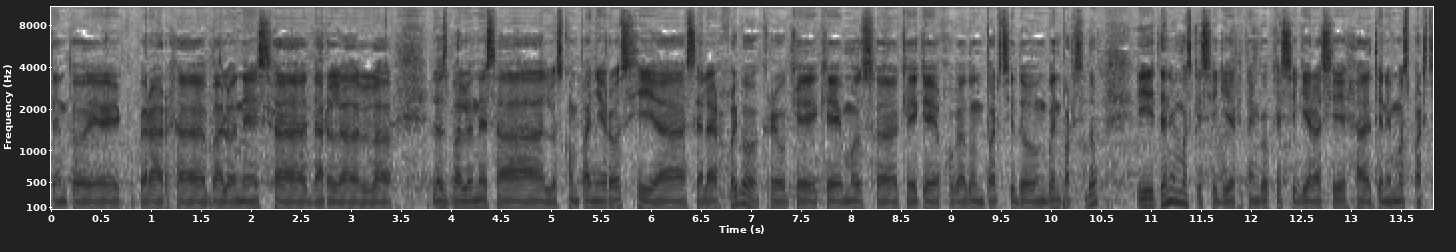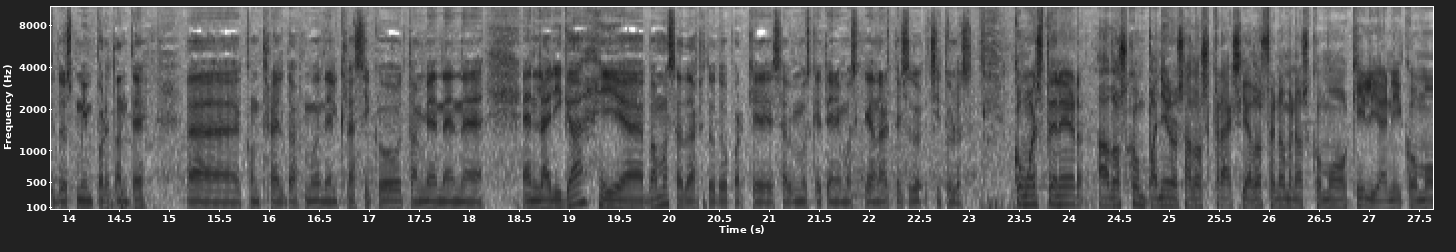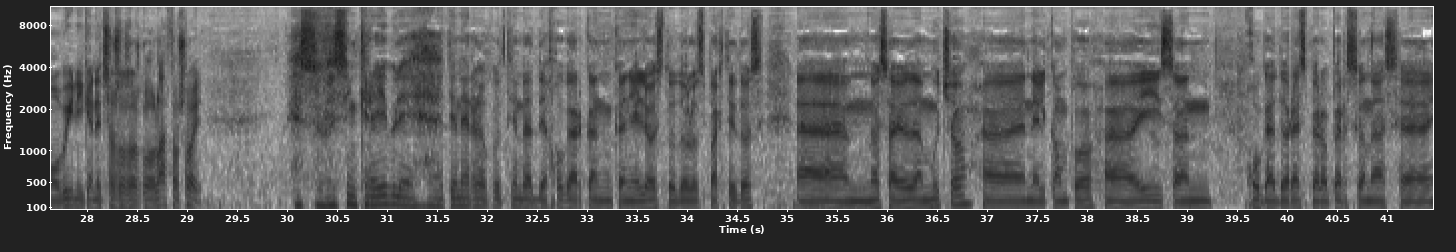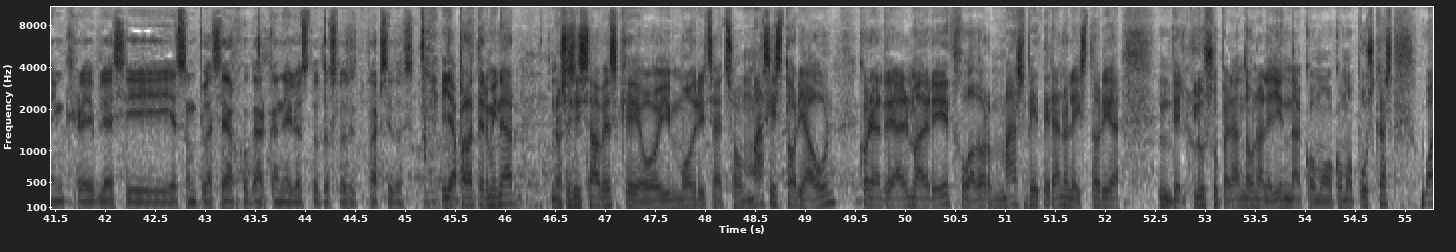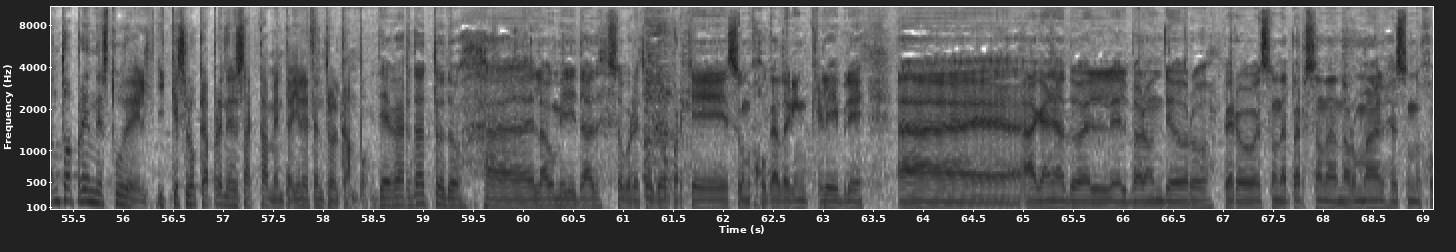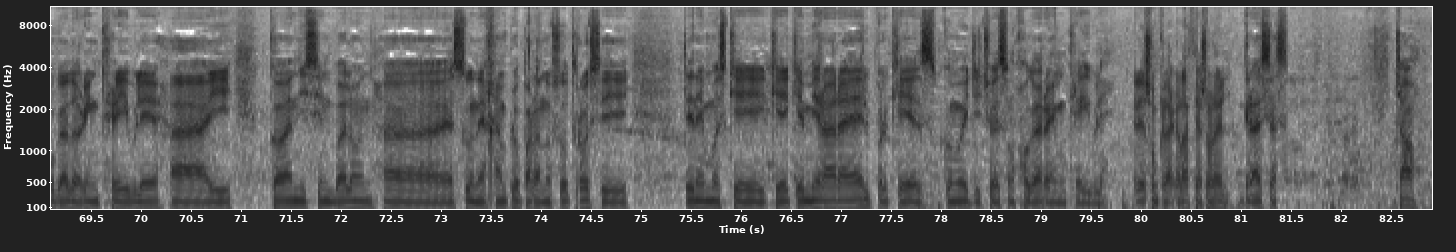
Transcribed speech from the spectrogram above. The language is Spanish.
intento recuperar eh, balones, eh, dar la- la- los balones a los compañeros y hacer el juego. Creo que, que hemos eh, que, que he jugado un partido, un buen partido y tenemos que seguir, tengo que seguir así. Tenemos partidos muy importantes contra el Dortmund, el clásico también en, en la liga y vamos a dar todo porque sabemos que tenemos que ganar títu- títulos. ¿Cómo es tener a dos compañeros, a dos cracks y a dos fenómenos como Kylian y como Vini que han hecho esos dos golazos hoy? Eso es increíble eh, tener la oportunidad de jugar con, con ellos todos los partidos. Eh, nos ayuda mucho eh, en el campo eh, y son jugadores pero personas increíbles y es un placer jugar con ellos todos los partidos. Y ya para terminar, no sé si sabes que hoy Modric ha hecho más historia aún con el Real Madrid, jugador más veterano en la historia del club, superando a una leyenda como, como Puskas. ¿Cuánto aprendes tú de él y qué es lo que aprendes exactamente ahí en el centro del campo? De verdad todo, eh, la humildad sobre todo porque es un jugador increíble, eh, ha ganado el, el balón de oro, pero es una persona normal, es un jugador increíble eh, y con y sin balón es un ejemplo para nosotros y tenemos que, que- que mirar a él porque es, como he dicho, es un jugador increíble. Eres un crack, gracias, Orel. Gracias. Chao.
